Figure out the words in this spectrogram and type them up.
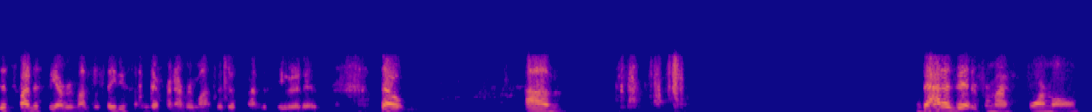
it's fun to see every month. If they do something different every month, it's just fun to see what it is. So, um, that is it for my formal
